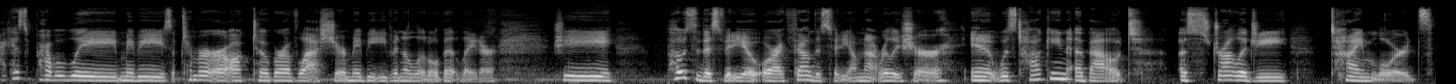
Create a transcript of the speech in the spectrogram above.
I guess probably maybe September or October of last year, maybe even a little bit later. She posted this video, or I found this video, I'm not really sure, and it was talking about astrology time lords.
